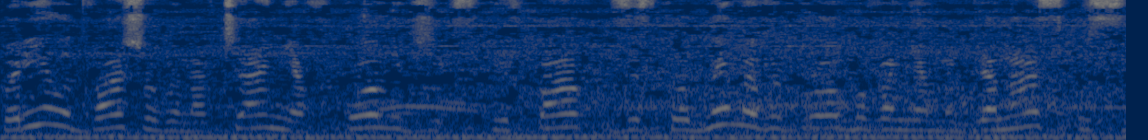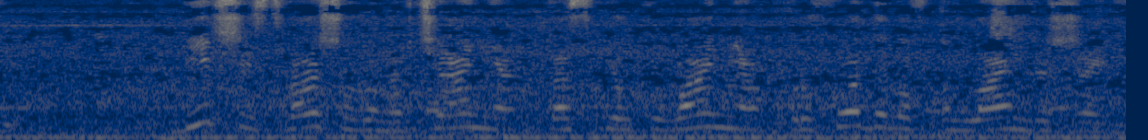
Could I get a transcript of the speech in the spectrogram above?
Період вашого навчання в коледжі співпав зі складними випробуваннями для нас усіх. Більшість вашого навчання та спілкування проходило в онлайн режимі,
